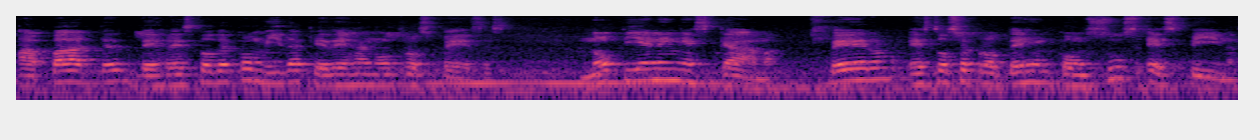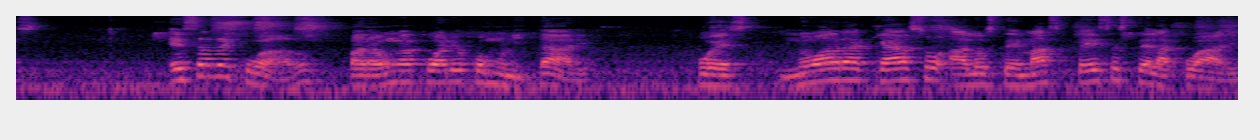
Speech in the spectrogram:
aparte del resto de comida que dejan otros peces. No tienen escama, pero estos se protegen con sus espinas. Es adecuado para un acuario comunitario, pues no hará caso a los demás peces del acuario.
